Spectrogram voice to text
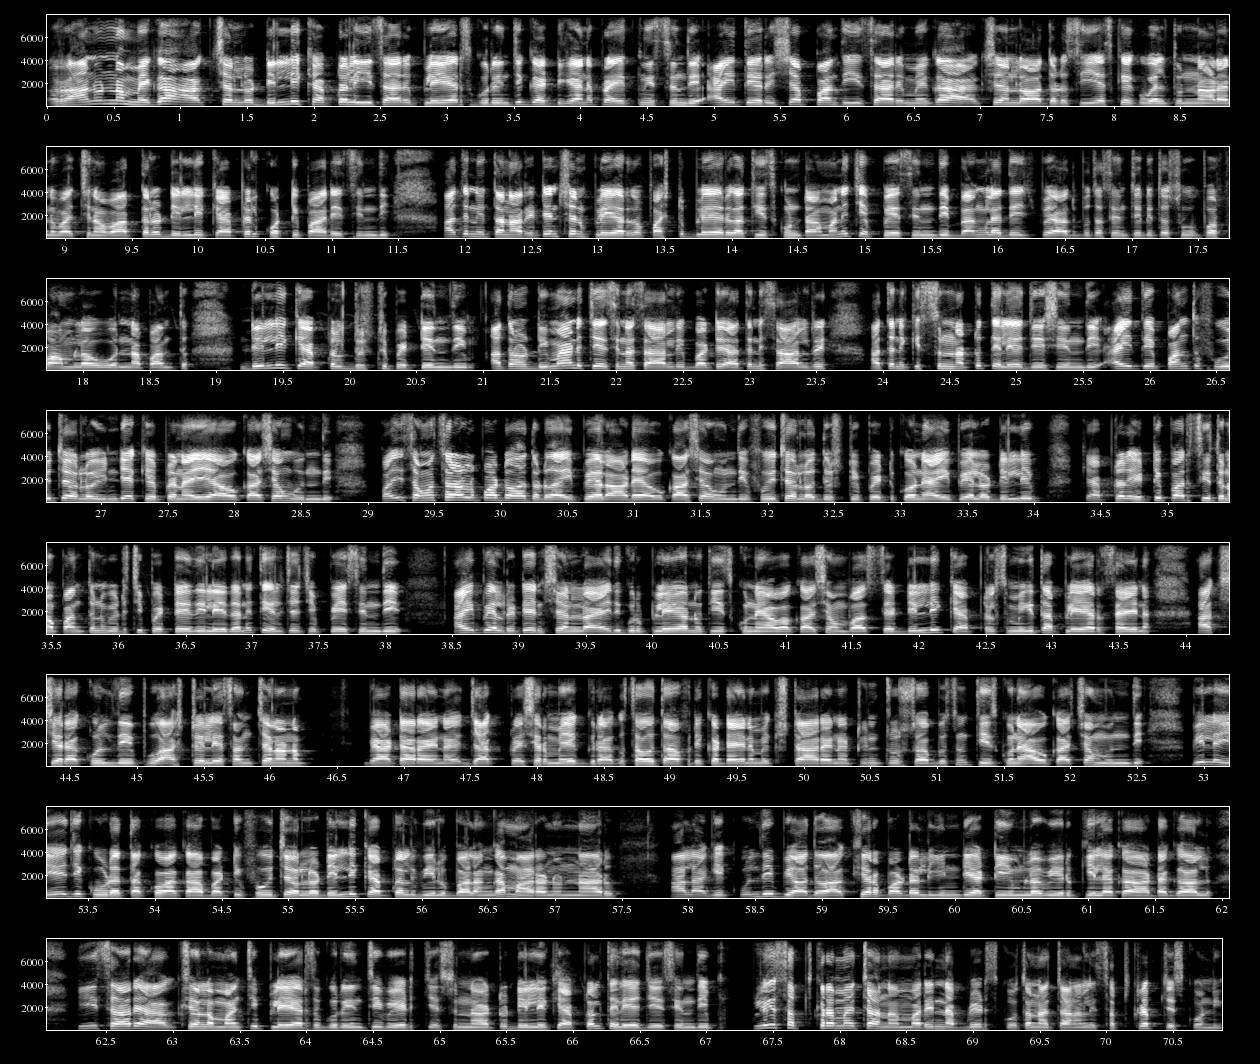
రానున్న మెగా ఆక్షన్లో ఢిల్లీ క్యాపిటల్ ఈసారి ప్లేయర్స్ గురించి గట్టిగానే ప్రయత్నిస్తుంది. అయితే రిషబ్ పంత్ ఈసారి మెగా ఆక్షన్లో అతడు సిఎస్కేకు వెళ్తున్నాడని వచ్చిన వార్తలు ఢిల్లీ క్యాపిటల్ కొట్టిపారేసింది. అతని తన రిటెన్షన్ ప్లేయర్తో ఫస్ట్ ప్లేయర్గా తీసుకుంటామని చెప్పేసింది. బంగ్లాదేశ్పై అద్భుత సెంచరీతో సూపర్ ఫామ్లో ఉన్న పంత్ ఢిల్లీ క్యాపిటల్ దృష్టి పెట్టింది. అతను డిమాండ్ చేసిన శాలరీ బట్టి అతని శాలరీ అతనికి ఇస్తున్నట్టు తెలియజేసింది. అయితే పంత్ ఫ్యూచర్లో ఇండియా కెప్టెన్ అయ్యే అవకాశం ఉంది. పది సంవత్సరాల పాటు అతడు ఐపీఎల్ ఆడే అవకాశం ఉంది. ఫ్యూచర్లో దృష్టి పెట్టుకొని ఐపీఎల్లో ఢిల్లీ క్యాపిటల్ ఎట్టి పరిస్థితున పంతును విడిచిపెట్టేది లేదని తేల్చి చెప్పేసింది. ఐపీఎల్ రిటెన్షన్లో ఐదుగురు ప్లేయర్ను తీసుకునే అవకాశం వస్తే ఢిల్లీ క్యాపిటల్స్ మిగతా ప్లేయర్స్ అయిన అక్షర కుల్దీప్ ఆస్ట్రేలియా సంచలన బ్యాటర్ అయిన జాక్ ప్రెషర్ మేగ్రాకు సౌత్ ఆఫ్రికా డైనమిక్ స్టార్ అయిన టింటూ స్టబ్స్ను తీసుకునే అవకాశం ఉంది. వీళ్ళ ఏజ్ కూడా తక్కువ కాబట్టి ఫ్యూచర్లో ఢిల్లీ క్యాపిటల్ వీళ్ళు బలంగా మారనున్నారు. అలాగే కుల్దీప్ యాదవ్ అక్షర్ పటేల్ ఇండియా టీంలో వీరు కీలక ఆటగాళ్ళు. ఈసారి ఆక్షన్లో మంచి ప్లేయర్స్ గురించి వెయిట్ చేస్తున్నట్టు ఢిల్లీ క్యాపిటల్ తెలియజేసింది. Please subscribe my channel. మరిన్ని అప్డేట్స్ కోసం నా ఛానల్ని సబ్స్క్రైబ్ చేసుకోండి.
